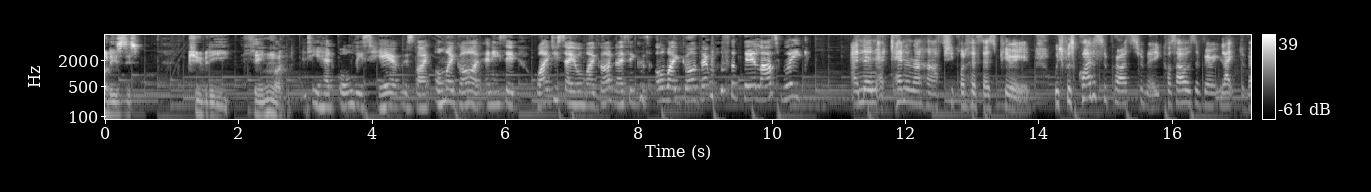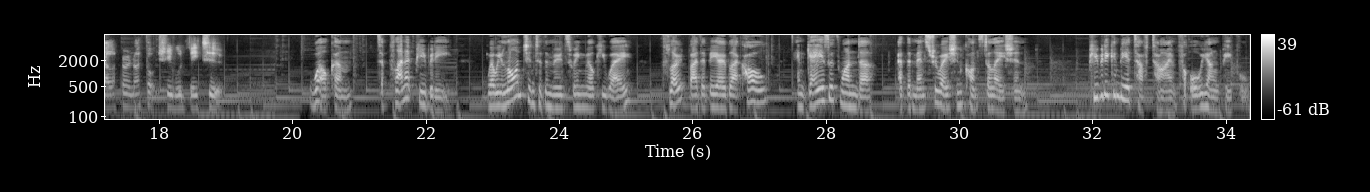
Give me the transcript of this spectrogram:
what is this puberty thing? Like, and he had all this hair. It was like, oh my God. And he said, Why'd you say, oh my God? And I said, Because, oh my God, that wasn't there last week. And then at 10 and a half, she got her first period, which was quite a surprise for me because I was a very late developer and I thought she would be too. Welcome to Planet Puberty, where we launch into the mood swing Milky Way, float by the BO black hole, and gaze with wonder at the menstruation constellation. Puberty can be a tough time for all young people,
